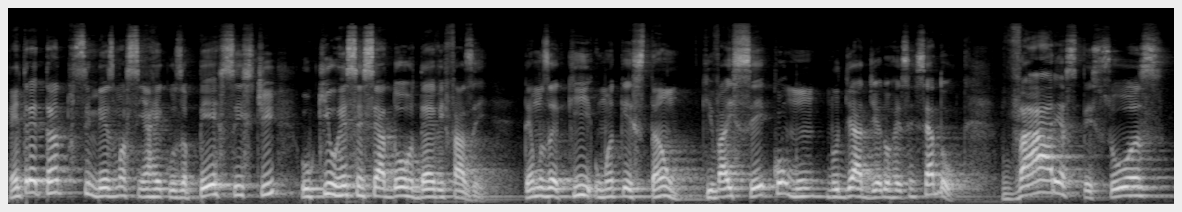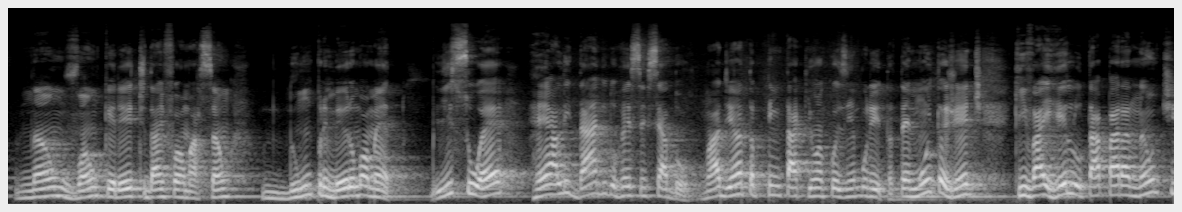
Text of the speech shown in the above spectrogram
Entretanto, se mesmo assim a recusa persistir, o que o recenseador deve fazer? Temos aqui uma questão que vai ser comum no dia a dia do recenseador. Várias pessoas não vão querer te dar informação num primeiro momento. Isso é realidade do recenseador. Não adianta pintar aqui uma coisinha bonita. Tem muita gente que vai relutar para não te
